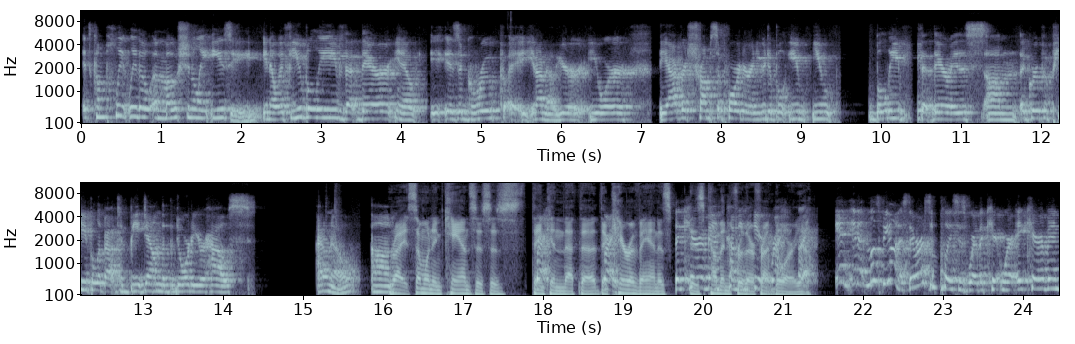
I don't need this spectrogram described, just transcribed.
it's completely though emotionally easy you know if you believe that there you know is a group you don't know you're you're the average trump supporter and you you you believe that there is um, a group of people about to beat down the door to your house. I don't know. Um, right. Someone in Kansas is thinking right, that the, the right. caravan is, the is coming, coming, for their here, front right, door. Yeah. And, and, let's be honest, there are some places where the where a caravan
